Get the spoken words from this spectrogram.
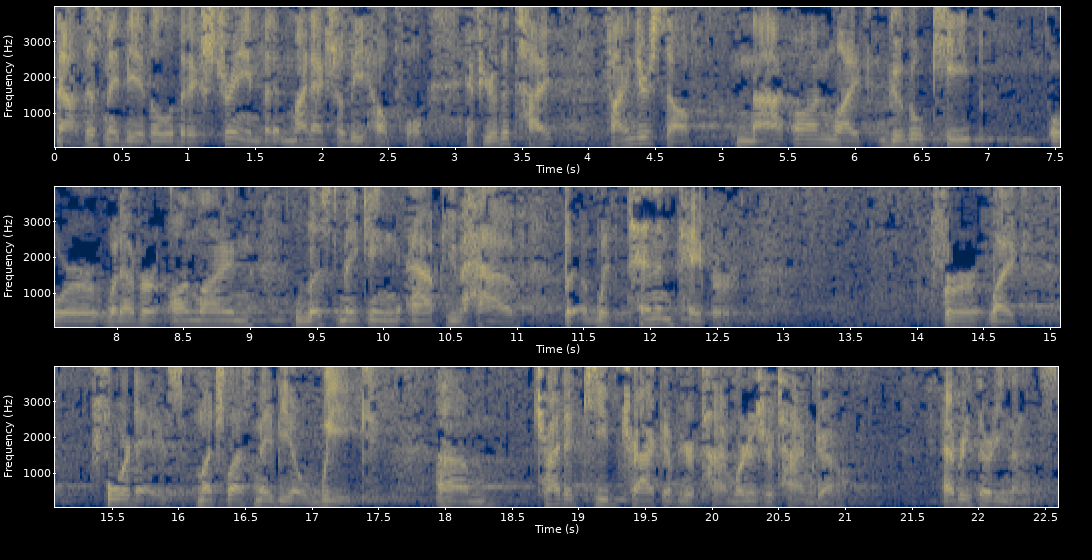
Now, this may be a little bit extreme, but it might actually be helpful. If you're the type, find yourself not on like Google Keep or whatever online list making app you have, but with pen and paper for like four days, much less maybe a week. Um, try to keep track of your time. Where does your time go? Every 30 minutes.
